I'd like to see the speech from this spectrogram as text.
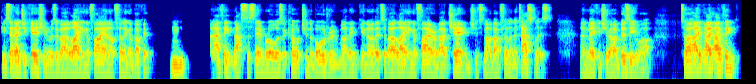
he said education was about lighting a fire, not filling a bucket. Mm. And I think that's the same role as a coach in the boardroom. I think, you know, it's about lighting a fire, about change. It's not about filling a task list and making sure how busy you are. So I, I, I think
